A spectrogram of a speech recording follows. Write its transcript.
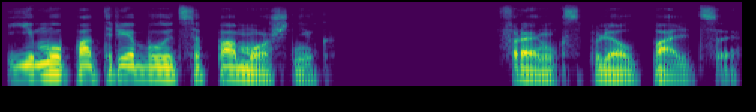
ему потребуется помощник. Фрэнк сплел пальцы.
